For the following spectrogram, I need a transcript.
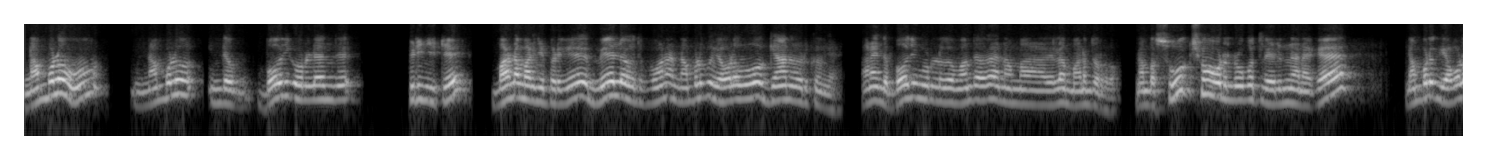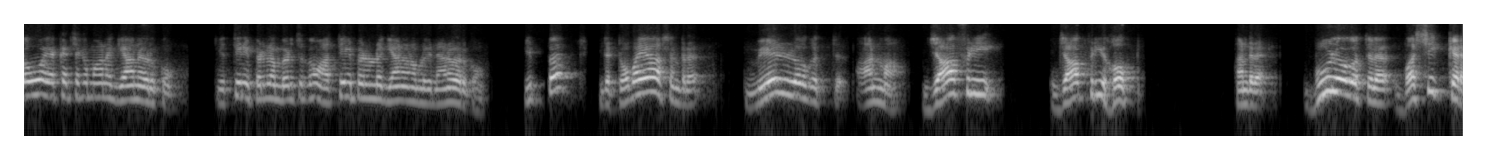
நம்மளும் நம்மளும் இந்த பௌதிக உடலேருந்து பிரிஞ்சுட்டு மரணம் அடைஞ்ச பிறகு மேல் லோகத்துக்கு போனால் நம்மளுக்கும் எவ்வளவோ ஞானம் இருக்குங்க. ஆனால் இந்த பௌதிக உடலுக்கு வந்தால் தான் நம்ம அதெல்லாம் மறந்துடுறோம். நம்ம சூக்ம உடல் ரூபத்தில் இருந்தானாக்க நம்மளுக்கு எவ்வளவோ எக்கச்சக்கமான ஞானம் இருக்கும். எத்தனை பேர் நம்ம எடுத்துருக்கோம் அத்தனை பேரோட ஞானம் நம்மளுக்கு நினைவு இருக்கும். இப்போ இந்த டொபயாஸ்ன்ற மேல்லோகத்து மேல் லோகத்து ஆன்மா ஜாஃப்ரி ஜாஃப்ரி ஹோப் என்ற பூலோகத்தில் வசிக்கிற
